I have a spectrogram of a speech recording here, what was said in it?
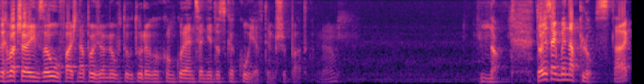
no chyba trzeba im zaufać, na poziomie, którego konkurencja nie doskakuje w tym przypadku. Nie? No, to jest jakby na plus, tak?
